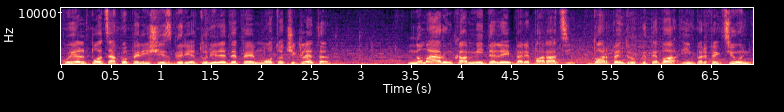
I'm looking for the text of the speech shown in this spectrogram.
Cu el poți acoperi și zgârieturile de pe motocicletă. Nu mai arunca mii de lei pe reparații, doar pentru câteva imperfecțiuni.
